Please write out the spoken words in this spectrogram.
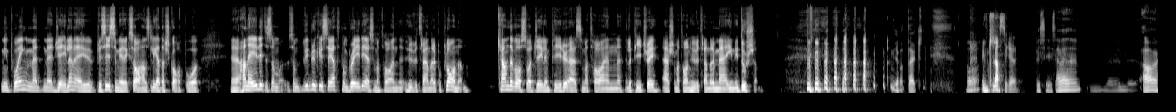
min poäng med, med Jalen är ju precis som Erik sa, hans ledarskap. Och, eh, han är ju lite som, som, vi brukar ju säga att Tom Brady är som att ha en huvudtränare på planen. Kan det vara så att Jalen Peter är som att ha en, eller Petray är som att ha en huvudtränare med in i duschen? ja, tack. Ja, En klassiker. precis. Ja, men, ja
